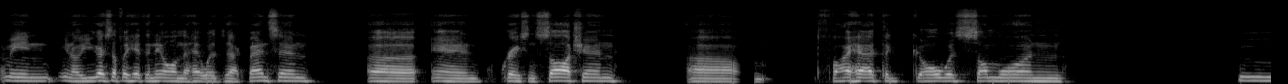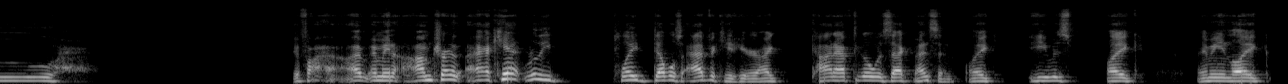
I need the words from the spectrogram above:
i mean you know you guys definitely hit the nail on the head with zach benson uh, and Gracyn Sawchyn. Um, if I had to go with someone who, if I, I, I mean, I'm trying to, I can't really play devil's advocate here. I kind of have to go with Zach Benson. Like he was like, I mean, like,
